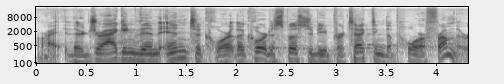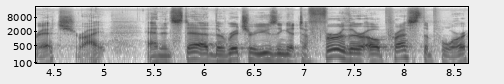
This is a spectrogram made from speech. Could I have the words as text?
Right? They're dragging them into court. The court is supposed to be protecting the poor from the rich, right? And instead, the rich are using it to further oppress the poor,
